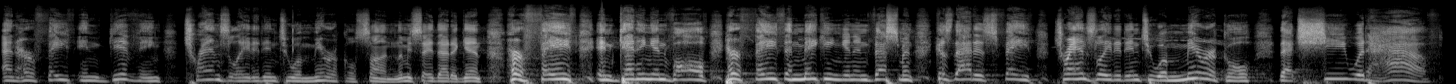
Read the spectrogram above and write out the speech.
and her faith in giving translated into a miracle son. Let me say that again. Her faith in getting involved, her faith in making an investment, because that is faith, translated into a miracle that she would have.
